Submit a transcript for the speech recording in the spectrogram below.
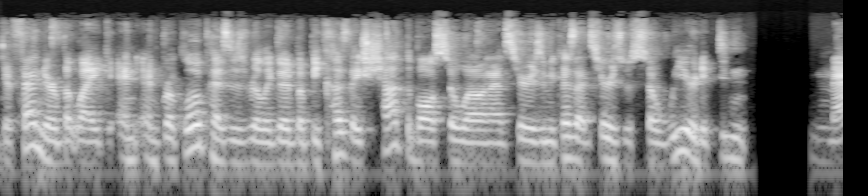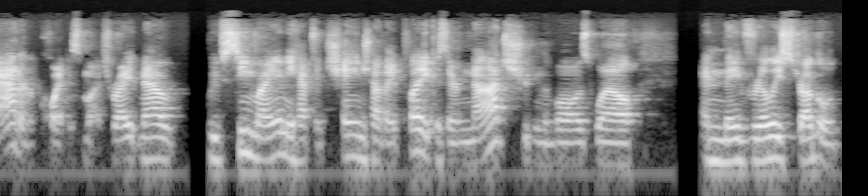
defender, but like, and, and Brook Lopez is really good, but because they shot the ball so well in that series and because that series was so weird, it didn't matter quite as much. Right now, we've seen Miami have to change how they play because they're not shooting the ball as well and they've really struggled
